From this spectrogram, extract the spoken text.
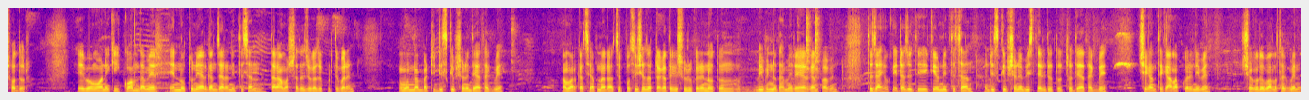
সদর। এবং অনেকেই কম দামের নতুন এয়ারগান যারা নিতে চান, তারা আমার সাথে যোগাযোগ করতে পারেন। আমার নাম্বারটি ডিসক্রিপশনে দেওয়া থাকবে। আমার কাছে আপনারা হচ্ছে পঁচিশ হাজার টাকা থেকে শুরু করে নতুন বিভিন্ন দামের এয়ারগান পাবেন। তো যাই হোক, এটা যদি কেউ নিতে চান ডিসক্রিপশনে বিস্তারিত তথ্য দেওয়া থাকবে। সেখান থেকে আলাপ করে নেবেন। সকলে ভালো থাকবেন।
